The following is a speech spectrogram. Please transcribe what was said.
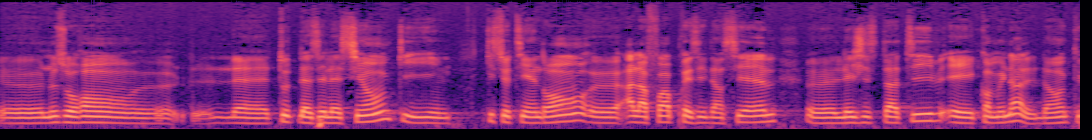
Euh, nous aurons euh, toutes les élections qui, qui se tiendront à la fois présidentielles, législatives et communales. Donc,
